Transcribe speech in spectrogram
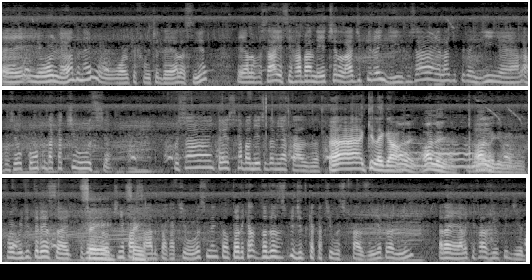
é, e eu olhando né, o hortifruti dela assim, ela falou assim, ah, esse rabanete é lá de Piranguinho. Eu falei assim, ah, é lá de Piranguinho. Ela falou assim, eu compro da Catiúcia. Assim, ah, então esse rabanete é da minha casa. Ah, que legal. Olha aí, olha aí, olha que legal. Foi muito interessante, porque sim, eu tinha passado para a Catiúcia, né? Então todo, todos os pedidos que a Catiúcia fazia para mim, era ela que fazia o pedido.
